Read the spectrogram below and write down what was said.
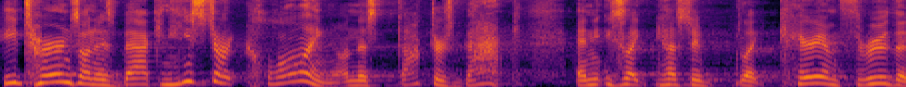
He turns on his back and he starts clawing on this doctor's back. And he's like, he has to like carry him through the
